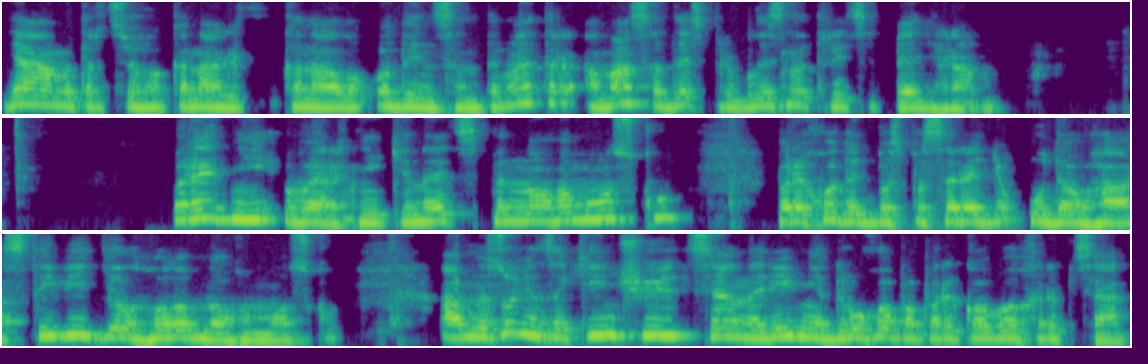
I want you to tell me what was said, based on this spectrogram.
Діаметр цього каналу, каналу 1 см, а маса десь приблизно 35 грам. Передній верхній кінець спинного мозку переходить безпосередньо у довгастий відділ головного мозку, а внизу він закінчується на рівні другого поперекового хребця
